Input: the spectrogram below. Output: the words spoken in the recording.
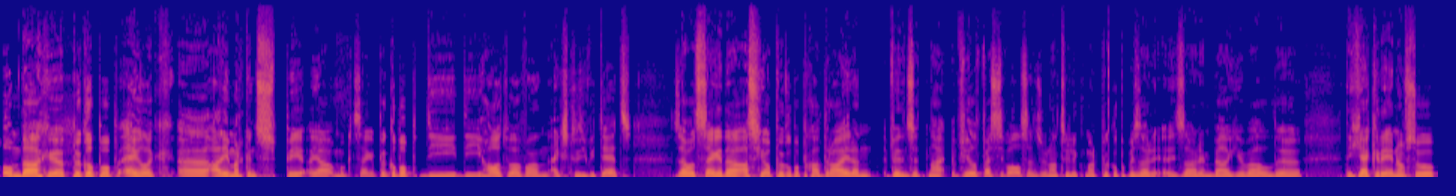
Omdat je Pukkelpop eigenlijk eh, alleen maar kunt spelen. Ja, hoe moet ik het zeggen? Pukkelpop die, die houdt wel van exclusiviteit. Dus dat wil zeggen dat als je op Pukkelpop gaat draaien, dan vinden ze het na- veel festivals en zo natuurlijk. Maar Pukkelpop is daar, is daar in België wel de, de gekkere in of zo.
